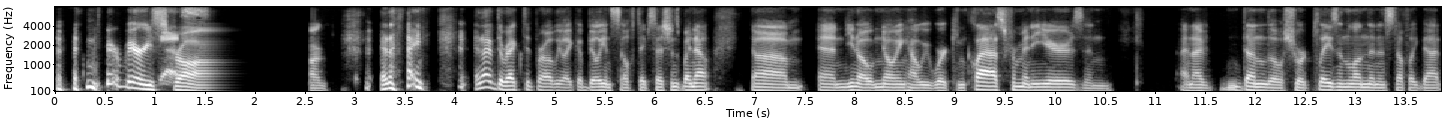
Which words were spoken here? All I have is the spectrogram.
They're very yes. strong. And I and I've directed probably like a billion self-tape sessions by now. Um, and you know, knowing how we work in class for many years and and I've done little short plays in London and stuff like that.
